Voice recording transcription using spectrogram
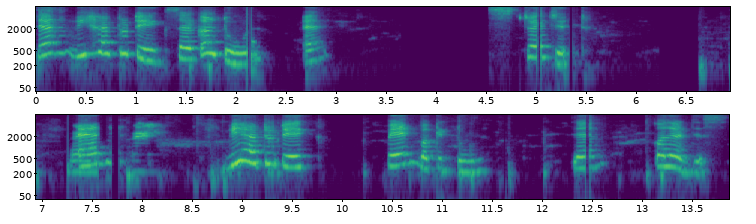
Then we have to take circle tool and stretch it. And we have to take paint bucket tool. Then color this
